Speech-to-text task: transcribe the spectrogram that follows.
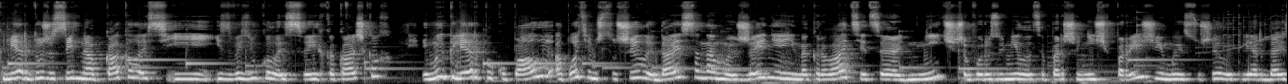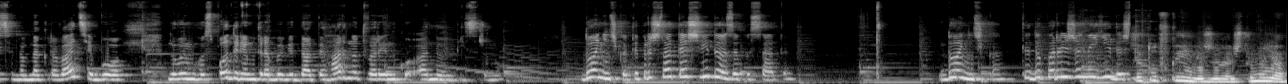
Клєр дуже сильно обкакалась і, і звазюкалась в своїх какашках. І ми Клєр покупали, а потім сушили Дайсоном Жені на кроваті. Це ніч, щоб ви розуміли, це перша ніч в Парижі. Ми сушили Клєр Дайсоном на кроваті, бо новим господарям треба віддати гарну тваринку, а не обісрану. Донечка, ти прийшла теж відео записати? Донечка, ти до Парижа не їдеш. Ти тут в Києві живеш, ти моя.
